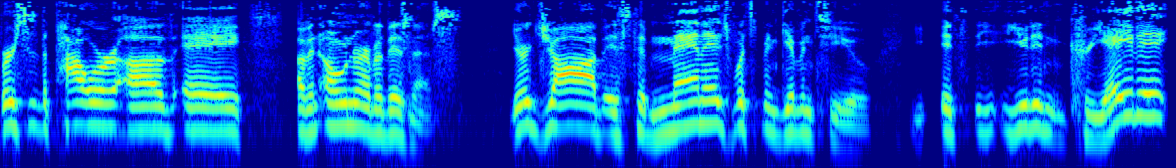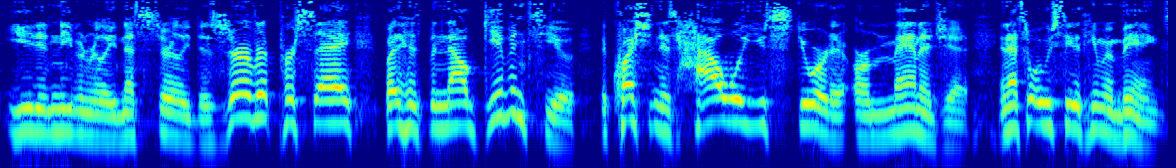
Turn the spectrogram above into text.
versus the power of a of an owner of a business. Your job is to manage what's been given to you. It's, you didn't create it. You didn't even really necessarily deserve it per se, but it has been now given to you. The question is, how will you steward it or manage it? And that's what we see with human beings.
